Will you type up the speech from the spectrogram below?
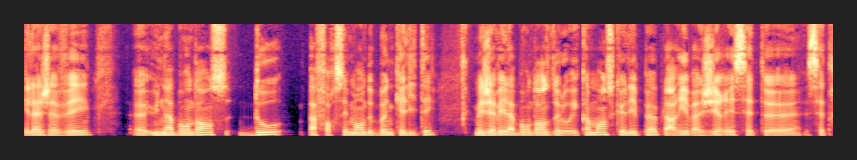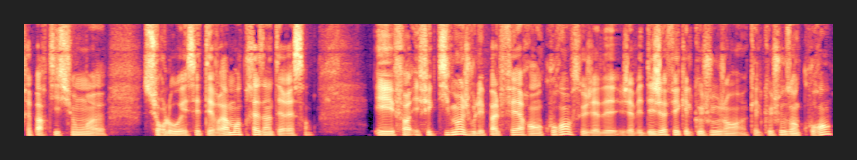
et là, j'avais euh, une abondance d'eau, pas forcément de bonne qualité, mais j'avais l'abondance de l'eau. Et comment est-ce que les peuples arrivent à gérer cette, cette répartition sur l'eau? Et c'était vraiment très intéressant. Et effectivement, je voulais pas le faire en courant parce que j'avais déjà fait quelque chose en, quelque chose en courant.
